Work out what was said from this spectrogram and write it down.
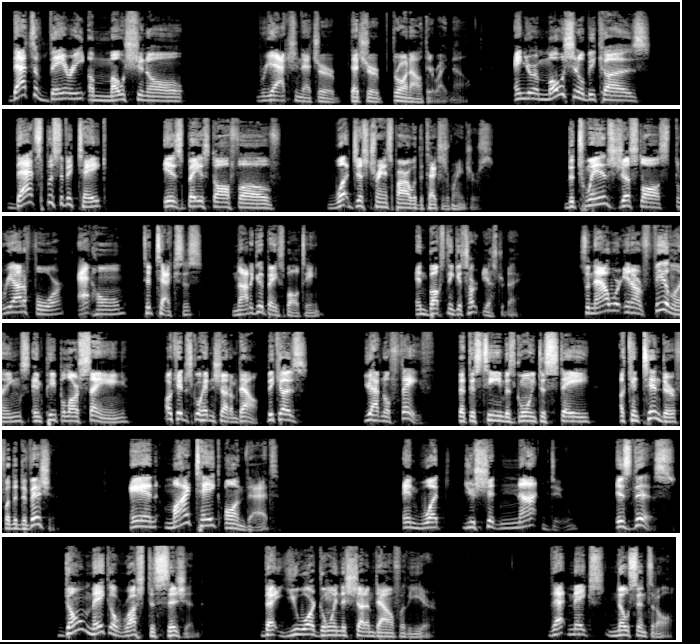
That's a very emotional reaction that you're that you're throwing out there right now. And you're emotional because that specific take is based off of what just transpired with the Texas Rangers. The Twins just lost three out of four at home to Texas. Not a good baseball team and Buxton gets hurt yesterday. So now we're in our feelings, and people are saying, okay, just go ahead and shut them down because you have no faith that this team is going to stay a contender for the division. And my take on that and what you should not do is this don't make a rush decision that you are going to shut them down for the year. That makes no sense at all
